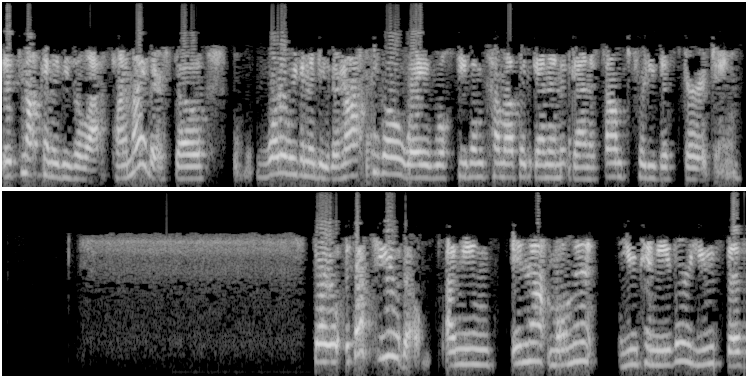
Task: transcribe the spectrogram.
it's not going to be the last time either. So what are we going to do? They're not going to go away. We'll see them come up again and again. It sounds pretty discouraging. So it's up to you though. I mean, in that moment, you can either use this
